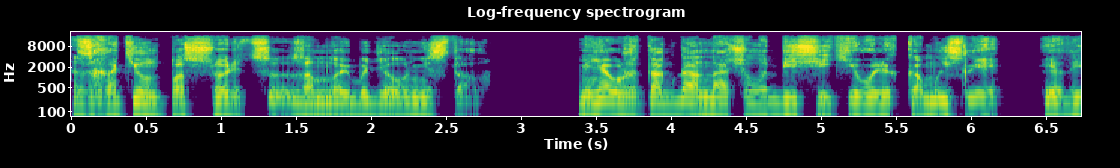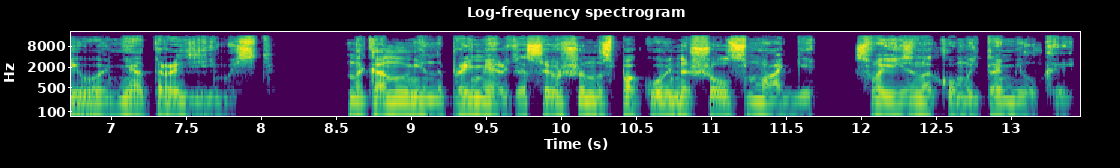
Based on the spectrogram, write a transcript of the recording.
Захоти он поссориться, за мной бы дело не стало. Меня уже тогда начало бесить его легкомыслие и это его неотразимость. Накануне, например, я совершенно спокойно шел с Маги, своей знакомой Томилкой.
